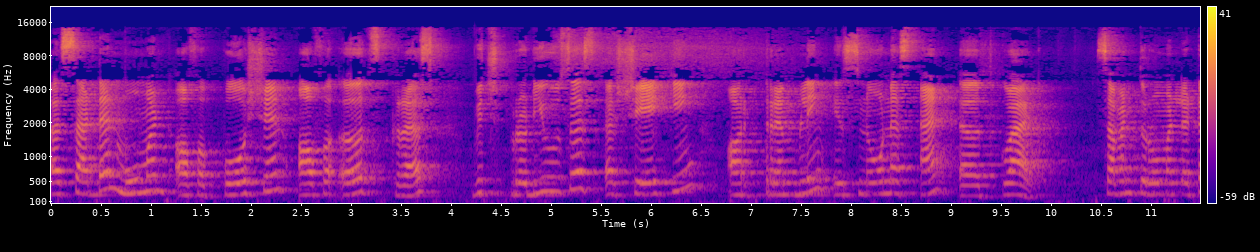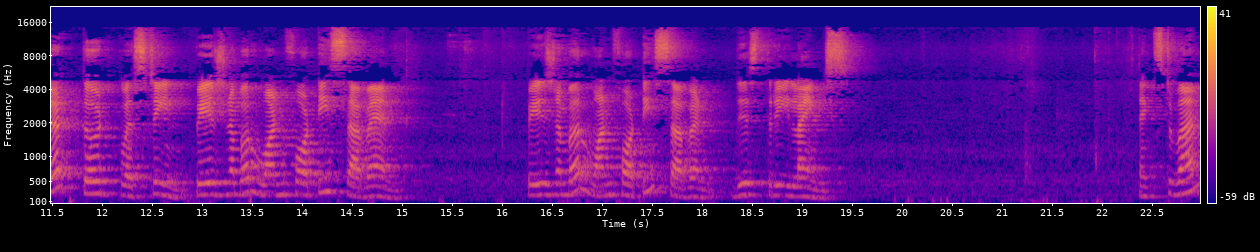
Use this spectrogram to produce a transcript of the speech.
A sudden movement of a portion of a earth's crust which produces a shaking or trembling is known as an earthquake. Seventh Roman letter, third question. Page number 147. Page number 147. These three lines. Next one.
